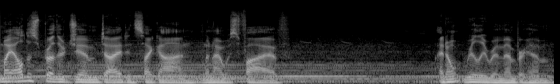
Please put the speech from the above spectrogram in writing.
My eldest brother Jim died in Saigon when I was five. I don't really remember him.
